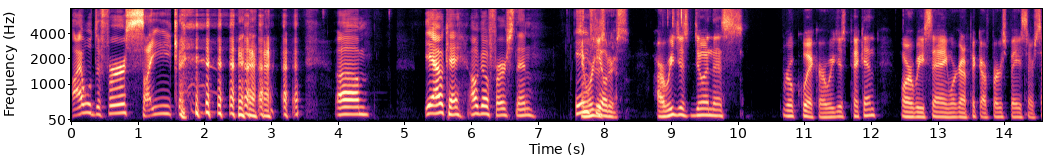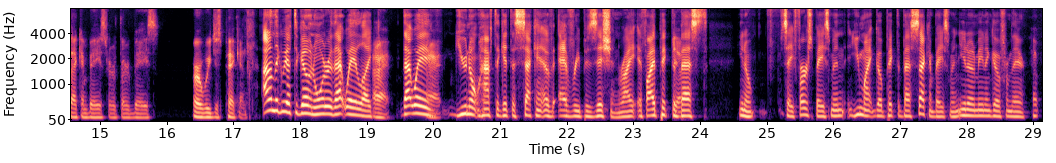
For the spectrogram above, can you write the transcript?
I will defer. Psych. um, yeah. Okay, I'll go first then. And we're just- Infielders. Are we just doing this real quick? Are we just picking, or are we saying we're going to pick our first base, our second base, or third base, or are we just picking? I don't think we have to go in order. That way, like right. that way, right. you don't have to get the second of every position, right? If I pick the Yep. best, you know, say first baseman, you might go pick the best second baseman. You know what I mean, and go from there. Yep.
